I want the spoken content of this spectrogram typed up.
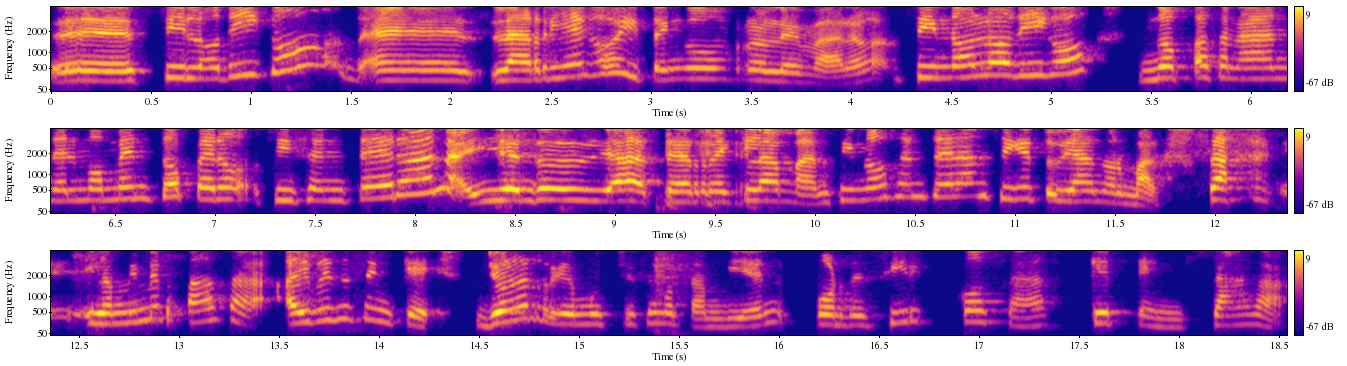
Eh, si lo digo, eh, la riego y tengo un problema, ¿no? Si no lo digo, no pasa nada en el momento, pero si se enteran, y entonces ya te reclaman. Si no se enteran, sigue tu vida normal. O sea, y a mí me pasa, hay veces en que yo la regué muchísimo también por decir cosas que pensaba.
